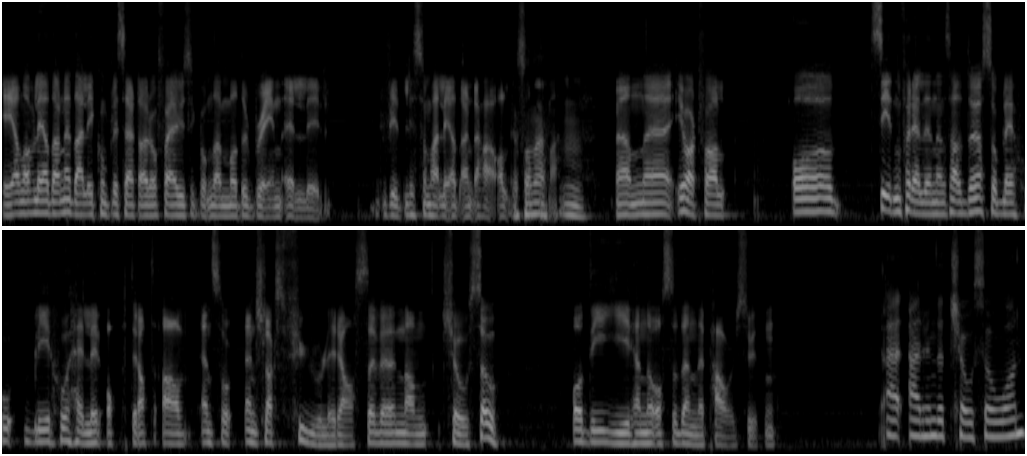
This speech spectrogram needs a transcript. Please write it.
en av lederne. Det er litt komplisert der, og for jeg er usikker på om det er Mother Brain eller Ridley som er lederen. Det har jeg aldri Sånn, fått med meg. Mm. Men eh, i hvert fall Og siden foreldrene hennes er døde, så ble hun, blir hun heller oppdratt av en, så, en slags fuglerase ved navn Choso. Og de gir henne også denne powersuiten. Er, er hun the choso one?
